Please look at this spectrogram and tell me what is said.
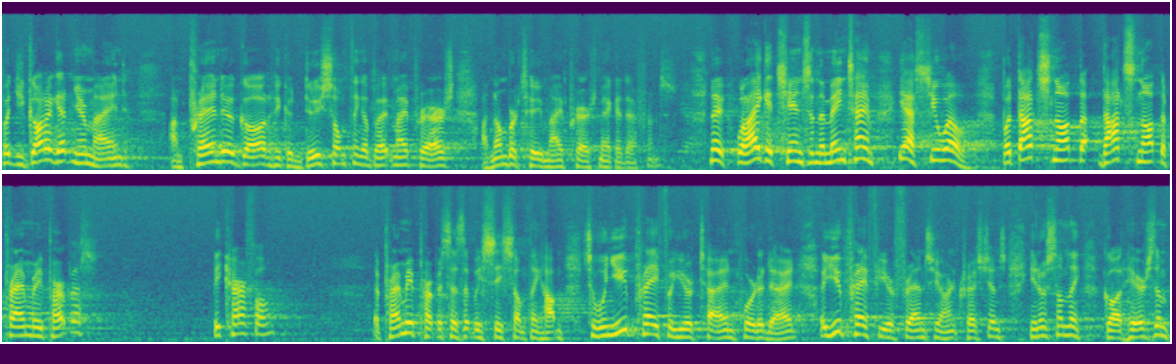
But you've got to get in your mind, I'm praying to a God who can do something about my prayers. And number two, my prayers make a difference. Now, will I get changed in the meantime? Yes, you will. But that's not the, that's not the primary purpose. Be careful. The primary purpose is that we see something happen. So when you pray for your town, Portadown, or you pray for your friends who aren't Christians, you know something? God hears them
